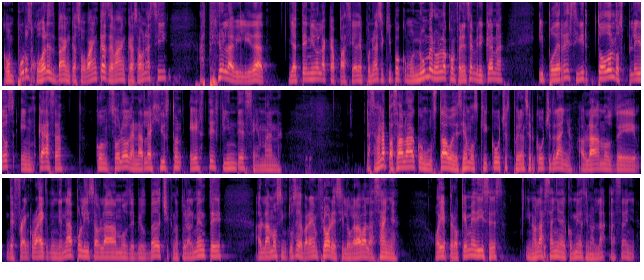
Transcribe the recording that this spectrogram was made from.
con puros jugadores bancas o bancas de bancas, aún así ha tenido la habilidad y ha tenido la capacidad de poner a ese equipo como número uno en la conferencia americana y poder recibir todos los playoffs en casa con solo ganarle a Houston este fin de semana. La semana pasada hablaba con Gustavo y decíamos qué coaches podrían ser coaches del año. Hablábamos de, de Frank Reich de Indianapolis, hablábamos de Bill Belichick naturalmente, Hablamos incluso de Brian Flores y lograba la hazaña. Oye, pero ¿qué me dices? Y no la hazaña de comida, sino la hazaña.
